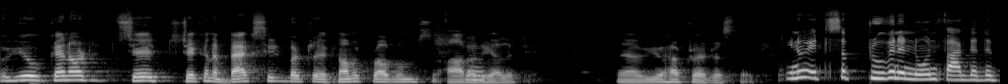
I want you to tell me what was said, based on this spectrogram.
You cannot say it's taken a back seat, but economic problems are a hmm. reality. Uh, you have to address that. You know, it's a proven and known fact that the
